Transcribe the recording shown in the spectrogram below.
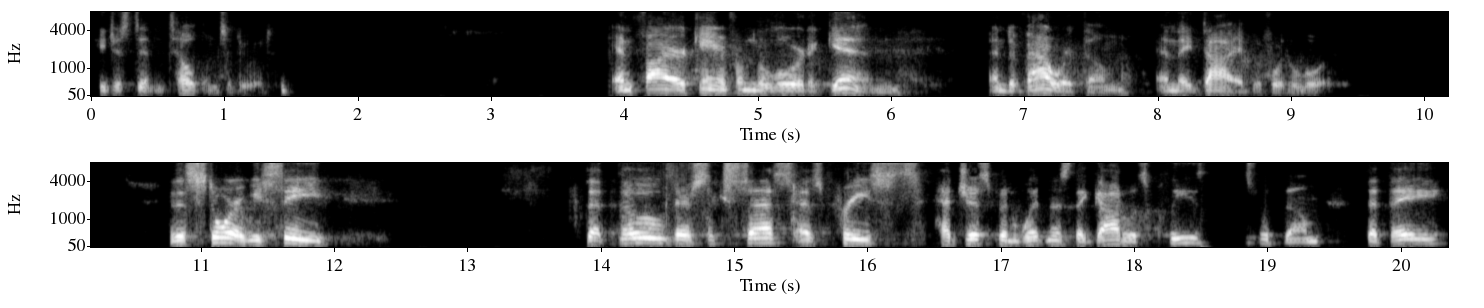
He just didn't tell them to do it. And fire came from the Lord again and devoured them, and they died before the Lord. In this story, we see that though their success as priests had just been witnessed, that God was pleased with them, that they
